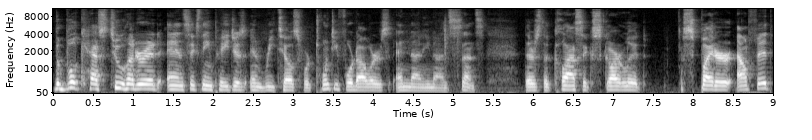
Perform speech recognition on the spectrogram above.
The book has 216 pages and retails for $24.99. There's the classic Scarlet Spider outfit.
